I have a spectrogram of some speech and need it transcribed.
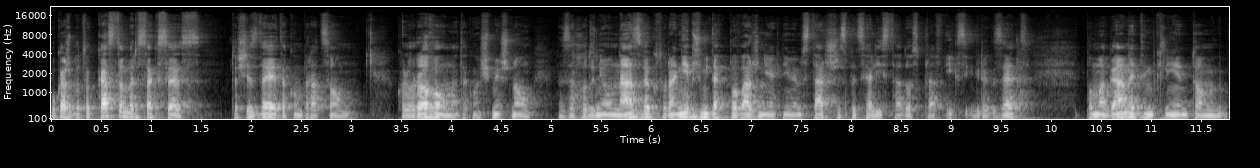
Łukasz, bo to Customer Success to się zdaje taką pracą kolorową, ma taką śmieszną zachodnią nazwę, która nie brzmi tak poważnie jak, nie wiem, starszy specjalista do spraw XYZ. Pomagamy tym klientom,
